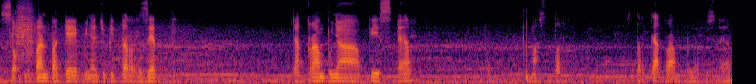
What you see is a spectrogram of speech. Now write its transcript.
Sok depan pakai punya Jupiter Z. Cakram punya Fish Air. Master. Master cakram punya Fish Air.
